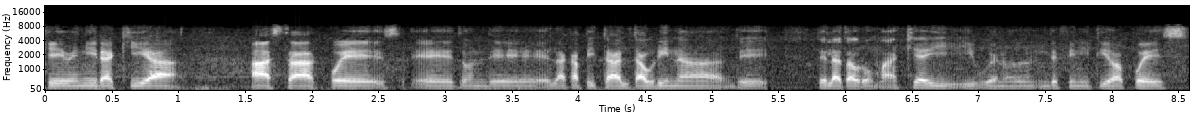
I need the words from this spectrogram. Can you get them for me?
venir aquí a, a estar pues eh, donde la capital taurina de, de la tauromaquia y, bueno, en definitiva pues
